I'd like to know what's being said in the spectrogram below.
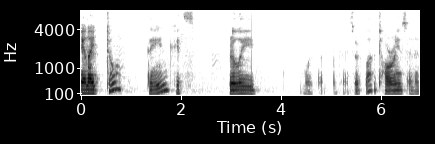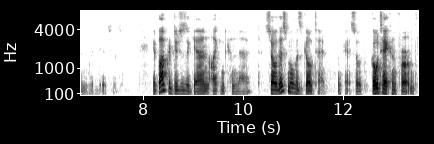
and I don't think it's really worth them. Okay, so if black Ataris and then reduces. If black reduces again, I can connect. So this move is Gote. Okay, so Gote confirmed.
